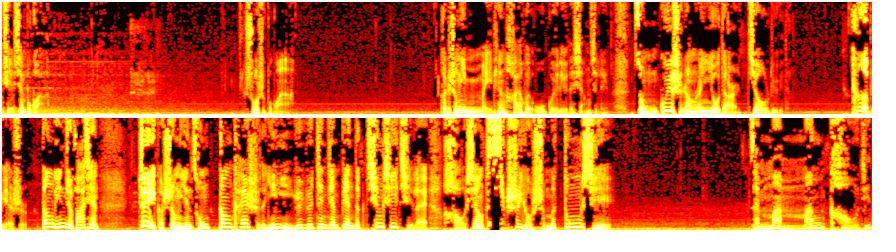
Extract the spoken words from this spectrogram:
且先不管了。说是不管啊，可这声音每天还会无规律的响起来，总归是让人有点焦虑的。特别是当邻居发现这个声音从刚开始的隐隐约约，渐渐变得清晰起来，好像是有什么东西在慢慢靠近。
